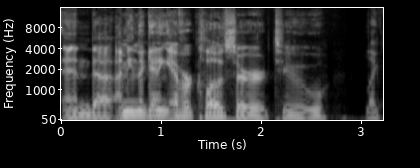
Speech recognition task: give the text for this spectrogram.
and uh, I mean they're getting ever closer to like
